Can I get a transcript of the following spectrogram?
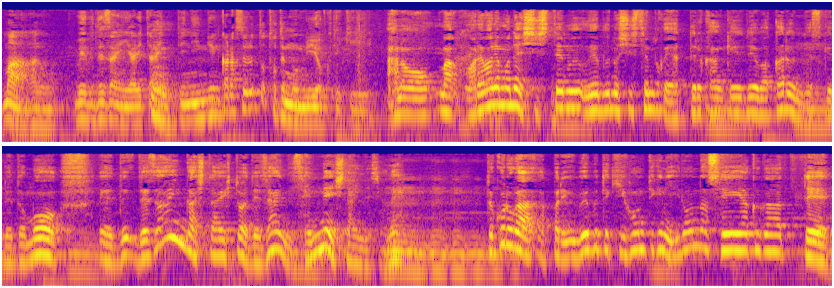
まあ、あのウェブデザインやりたいって人間からするととても魅力的、あのまあ、我々もねシステムウェブのシステムとかやってる関係で分かるんですけれども、えデザインがしたい人はデザインに専念したいんですよね、ところがやっぱりウェブって基本的にいろんな制約があって、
